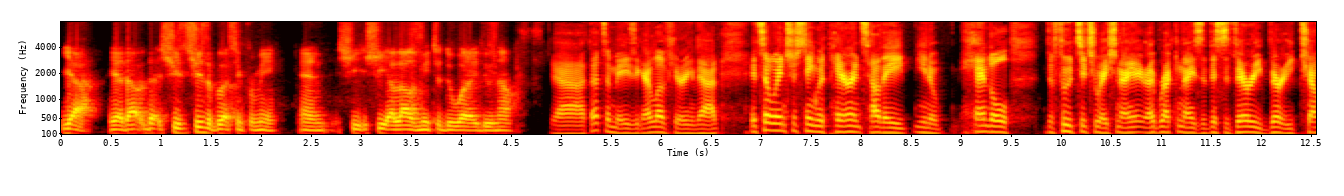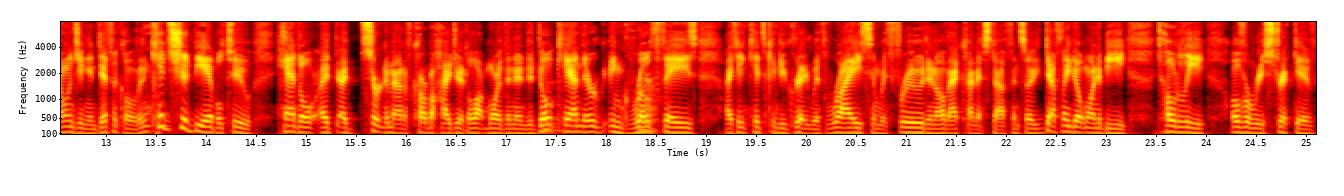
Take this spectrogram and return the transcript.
yeah yeah that, that she's she's a blessing for me and she she allowed me to do what i do now yeah, that's amazing. I love hearing that. It's so interesting with parents how they, you know, handle the food situation. I, I recognize that this is very, very challenging and difficult, and kids should be able to handle a, a certain amount of carbohydrate a lot more than an adult mm-hmm. can. They're in growth yeah. phase. I think kids can do great with rice and with fruit and all that kind of stuff. And so you definitely don't want to be totally over restrictive.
